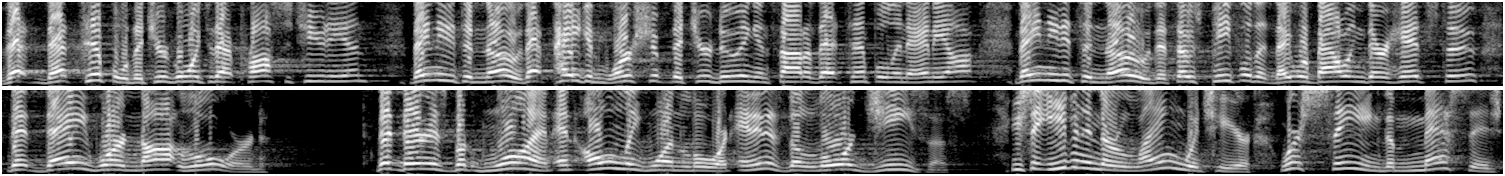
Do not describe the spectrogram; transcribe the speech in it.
that that temple that you're going to that prostitute in, they needed to know that pagan worship that you're doing inside of that temple in Antioch. They needed to know that those people that they were bowing their heads to, that they were not Lord. That there is but one and only one Lord, and it is the Lord Jesus. You see, even in their language here, we're seeing the message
